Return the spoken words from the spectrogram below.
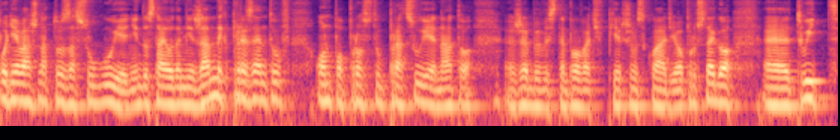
ponieważ na to zasługuje. Nie dostaje ode mnie żadnych prezentów, on po prostu pracuje na to, żeby występować w pierwszym składzie. Oprócz tego tweet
